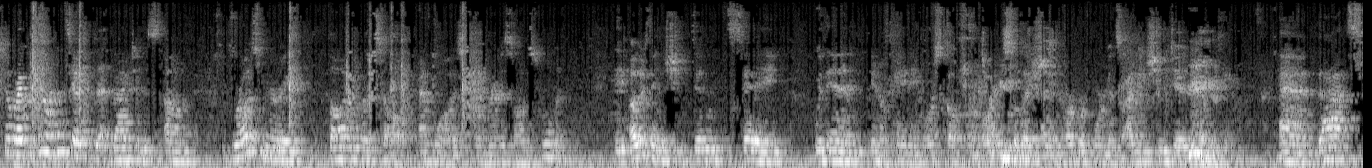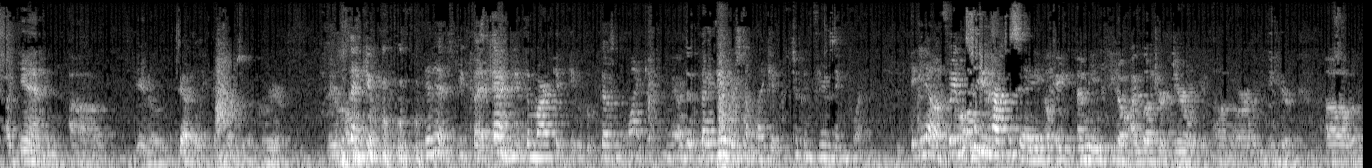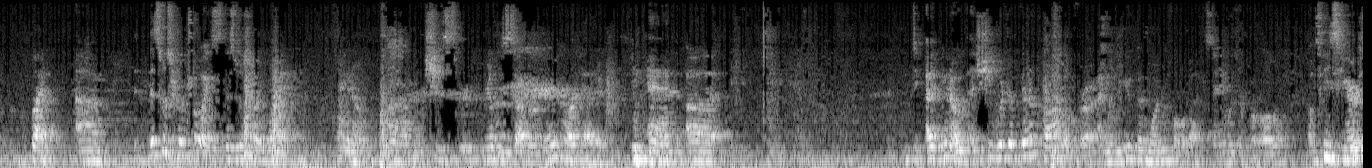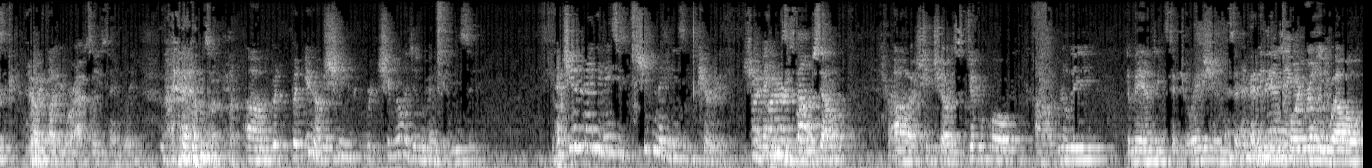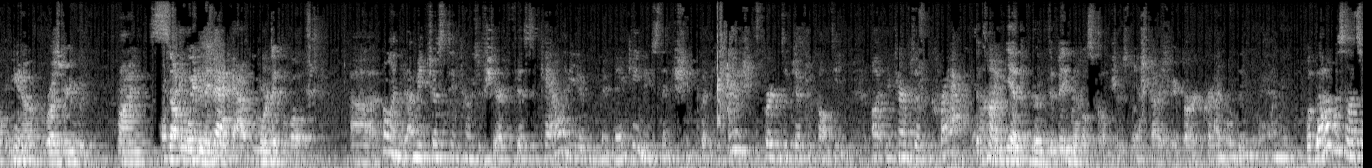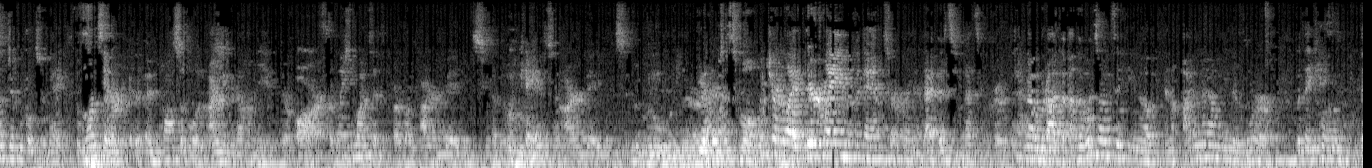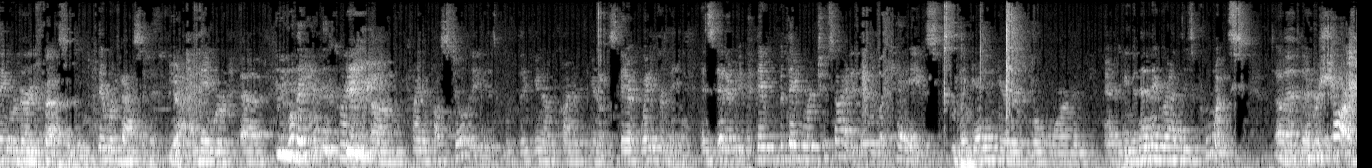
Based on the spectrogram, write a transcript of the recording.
No, but I, you know, let's get that back to this, um, Rosemarie thought of herself and was a Renaissance woman. The other thing she didn't stay within, you know, painting or sculpture or installation or performance, I mean, she did everything. And that's, again, uh, you know, deadly in terms of a career. thank you. It is, because again, the market doesn't like it, I mean, or the, the dealers don't like it, it's too confusing for them. Yeah, but also you have to say, okay, I mean, you know, I loved her dearly, um, or I wouldn't be here. Um, but, um, this was her choice, this was her way. You know, um, she's re- really stubborn, very hard-headed, and, uh, d- uh, you know, she would have been a problem for, I mean, you've been wonderful about staying with her for all of these years. I thought you were absolutely saintly. And, um, but, but, you know, she, she really didn't make it easy. And she didn't make it easy, she didn't make it easy, period. She on it easy for herself. herself, Uh, she chose difficult, uh, really demanding situations, and if And anything was demanding- going really well, you know, Rosemarie would find some way to make Back out, it more difficult. Uh, Well, and I mean, just in terms of sheer physicality of making these things, she put huge burdens of difficulty uh, in terms of craft. the kind, yeah, the, the big metal sculptures, which I think are incredible. Unbelievable, I mean, Well, that was not so difficult to make. The ones that are impossible, and I don't even know how many there are, are those ones that are like Iron Maidens, you know, they're like Mhm. caves and Iron Maidens. The little one there. Yeah, there's a small one. which are like the they're, flame and the dancer that, that's, that's incredible. No, but I, the, the ones I'm thinking of, and I don't know how many there were, but they were Very faceted. They were faceted, yeah, and they were, uh, well, they had this kind of, um, kind of hostility, with the, you know, kind of, you know, stay away from me. Instead of, they, but they were two-sided, they were like caves, they get in here, you're warm and, everything, but then they were at these points, uh, that were sharp.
